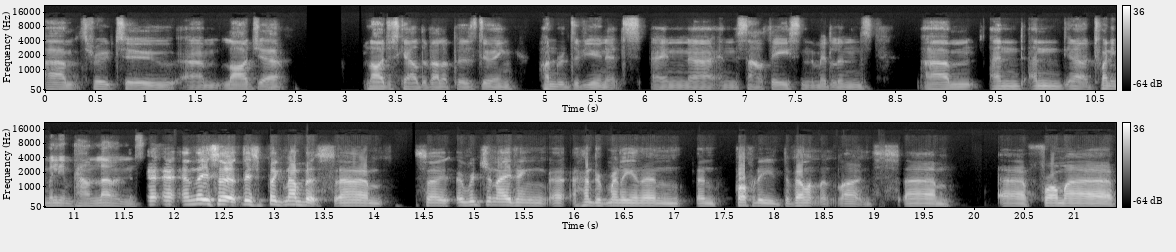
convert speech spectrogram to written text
um, through to um, larger larger scale developers doing hundreds of units in uh, in the southeast and the Midlands, um, and and you know twenty million pound loans. And, and these are these are big numbers. Um, so originating a hundred million in in property development loans um, uh, from a,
